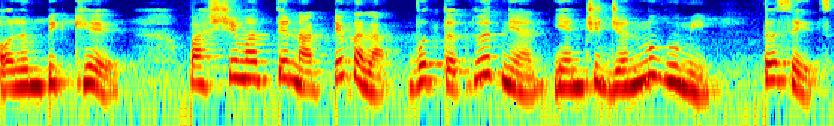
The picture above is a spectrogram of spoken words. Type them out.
ऑलिम्पिक खेळ पाश्चिमात्य नाट्यकला व तत्त्वज्ञान यांची जन्मभूमी तसेच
